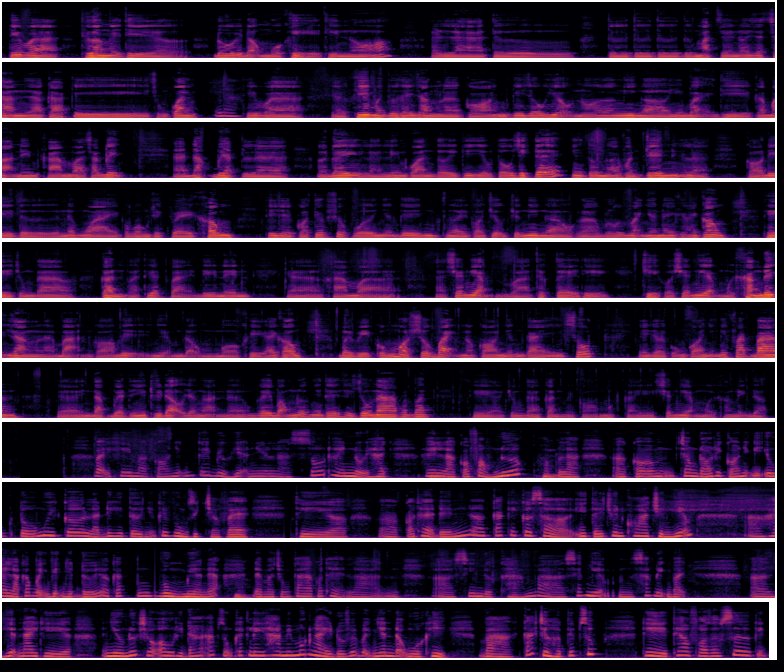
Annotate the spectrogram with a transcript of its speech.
thế và thường ấy thì ờ, đối với động mùa khỉ thì nó là từ từ từ từ từ mặt rồi nó ra san ra các cái xung quanh yeah. Dạ. thế và ờ, khi mà tôi thấy rằng là có một cái dấu hiệu nó nghi ngờ như vậy thì các bạn nên khám và xác định à, đặc biệt là ở đây là liên quan tới cái yếu tố dịch tễ nhưng tôi nói phần trên là có đi từ nước ngoài của vùng dịch về không thì rồi có tiếp xúc với những cái người có triệu chứng nghi ngờ hoặc là đối với bệnh nhân hay hay không thì chúng ta cần và thiết phải đi nên à, khám và à, xét nghiệm. Và thực tế thì chỉ có xét nghiệm mới khẳng định rằng là bạn có bị nhiễm đậu mùa khỉ hay không. Bởi vì cũng một số bệnh nó có những cái sốt rồi cũng có những cái phát ban Ờ, đặc biệt như thủy đậu chẳng hạn gây bọng nước như thế, thì zona vân vân. Thì ờ, chúng ta cần phải có một cái xét nghiệm mới khẳng định được. Vậy khi mà có những cái biểu hiện như là sốt hay nổi hạch hay ừ. là có phỏng nước hoặc ừ. là à, có trong đó thì có những cái yếu tố nguy cơ là đi từ những cái vùng dịch trở về thì à, có thể đến các cái cơ sở y tế chuyên khoa truyền nhiễm à, hay là các bệnh viện nhiệt đới ở các vùng miền ấy ừ. để mà chúng ta có thể là à, xin được khám và xét nghiệm ừ, xác định bệnh. À, hiện nay thì nhiều nước châu Âu thì đang áp dụng cách ly 21 ngày đối với bệnh nhân đậu mùa khỉ và các trường hợp tiếp xúc. Thì theo phó giáo sư cái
